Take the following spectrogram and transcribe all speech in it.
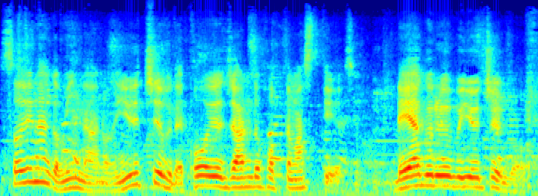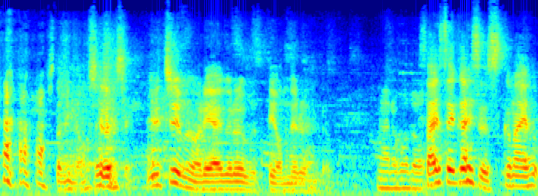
そういうなんかみんなあの YouTube でこういうジャンル掘ってますっていうそのレアグルーブ YouTube をちょっとみんな教えてほしい。YouTube のレアグルーブって呼んでるんだけど。なるほど。再生回数少ない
